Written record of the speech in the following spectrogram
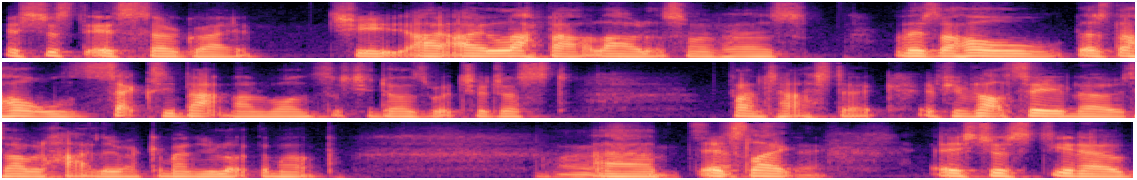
It's just, it's so great. She, I, I laugh out loud at some of hers. There's the whole, there's the whole sexy Batman ones that she does, which are just, fantastic. If you've not seen those, I would highly recommend you look them up. Oh, Uh, it's like it's just you know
